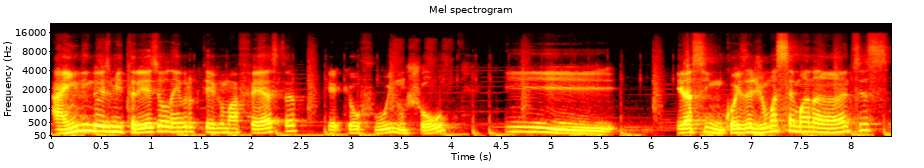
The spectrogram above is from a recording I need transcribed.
ainda em 2013 eu lembro que teve uma festa que, que eu fui num show e e assim, coisa de uma semana antes,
